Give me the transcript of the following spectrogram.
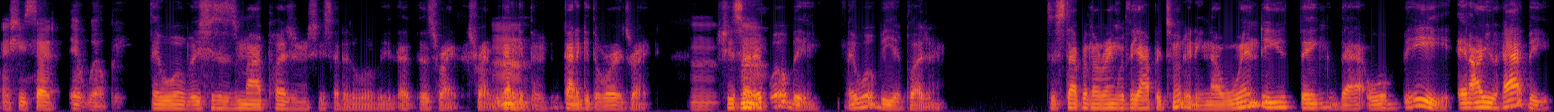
And she said it will be. It will be. She says, "It's my pleasure," and she said, "It will be." That, that's right. That's right. We gotta get the gotta get the words right. Mm. She said, Mm. "It will be. It will be a pleasure to step in the ring with the opportunity." Now, when do you think that will be? And are you happy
